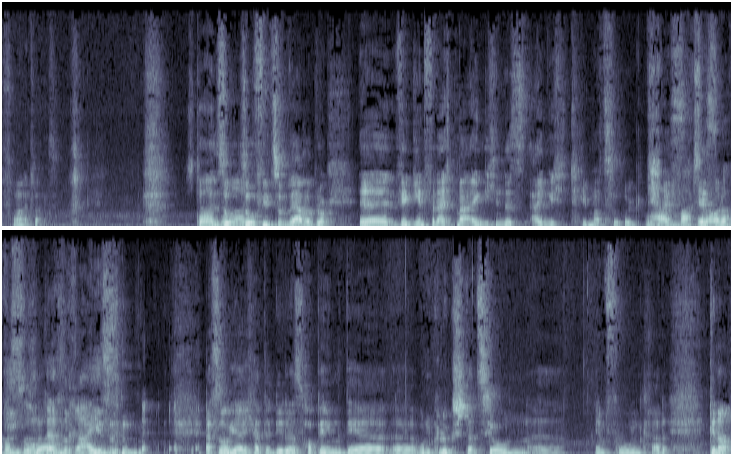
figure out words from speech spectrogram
freitags. So, so viel zum Werbeblock. Äh, wir gehen vielleicht mal eigentlich in das eigentliche Thema zurück. Ja, magst du es auch noch was zu um sagen? das Reisen. Achso, ja, ich hatte dir das Hopping der äh, Unglücksstation äh, empfohlen gerade. Genau.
